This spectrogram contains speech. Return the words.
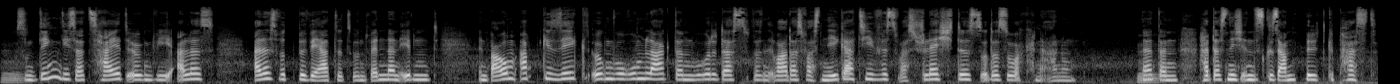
hm. so ein Ding dieser Zeit irgendwie, alles, alles wird bewertet. Und wenn dann eben ein Baum abgesägt irgendwo rumlag, dann wurde das, dann war das was Negatives, was Schlechtes oder so, keine Ahnung. Hm. Ne? Dann hat das nicht ins Gesamtbild gepasst.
